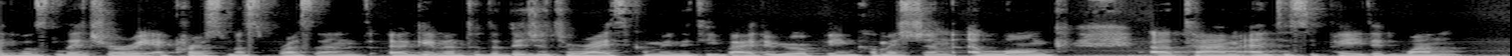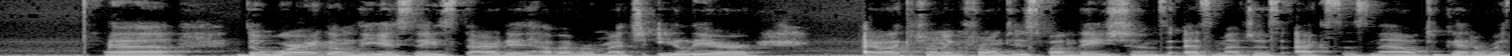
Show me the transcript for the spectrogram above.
it was literally a Christmas present uh, given to the digital rights community by the European Commission, a long uh, time anticipated one. Uh, the work on DSA started, however, much earlier. Electronic Frontiers Foundations, as much as Access Now, together with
